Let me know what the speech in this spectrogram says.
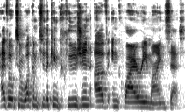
Hi, folks, and welcome to the conclusion of Inquiry Mindset.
